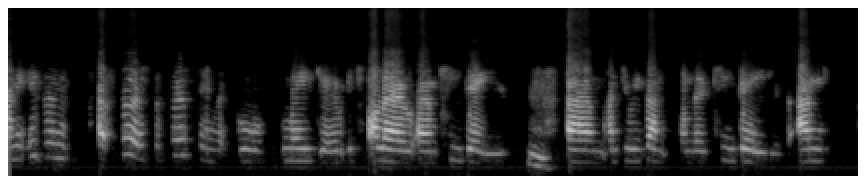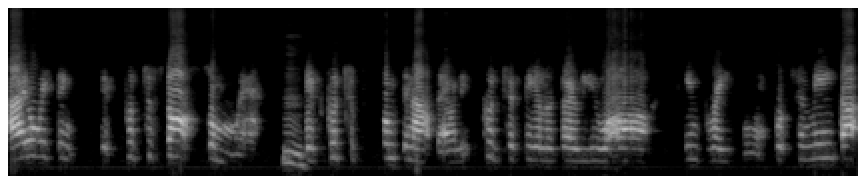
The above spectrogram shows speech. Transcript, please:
and it isn't at first. The first thing that schools may do is follow um, key days Hmm. um, and do events on those key days. And I always think it's good to start somewhere. Hmm. It's good to put something out there, and it's good to feel as though you are embracing it. But to me, that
